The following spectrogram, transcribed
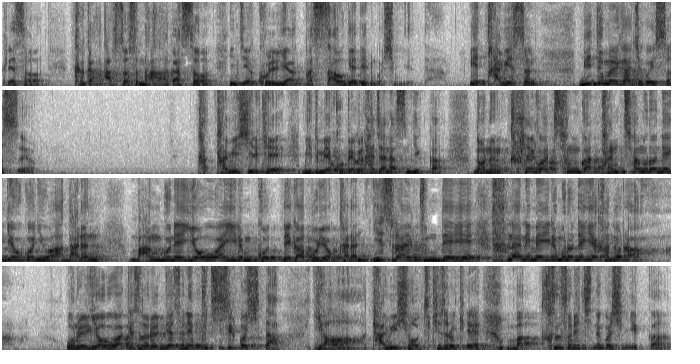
그래서 그가 앞서서 나아가서 이제 골리앗과 싸우게 되는 것입니다. 이 다윗은 믿음을 가지고 있었어요. 다윗이 이렇게 믿음의 고백을 하지 않았습니까? 너는 칼과 창과 단창으로 내게 오거니와 나는 망군의 여호와 이름 곧 내가 모욕하는 이스라엘 군대의 하나님의 이름으로 내게 가노라. 오늘 여호와께서 너를 내 손에 붙이실 것이다. 야, 다윗이 어떻게 저렇게 막 큰 소리 치는 것입니까?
